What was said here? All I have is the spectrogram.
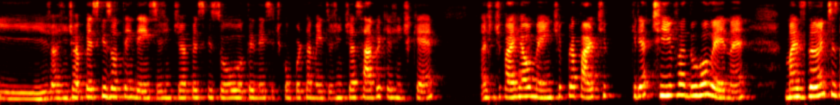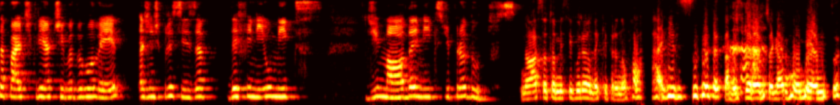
e a gente já pesquisou tendência, a gente já pesquisou tendência de comportamento, a gente já sabe o que a gente quer, a gente vai realmente para a parte criativa do rolê, né? Mas antes da parte criativa do rolê, a gente precisa definir o mix de moda e mix de produtos. Nossa, eu tô me segurando aqui para não falar isso. Eu Tava esperando chegar o momento.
